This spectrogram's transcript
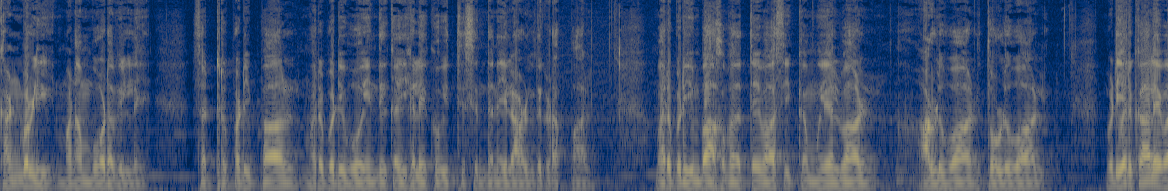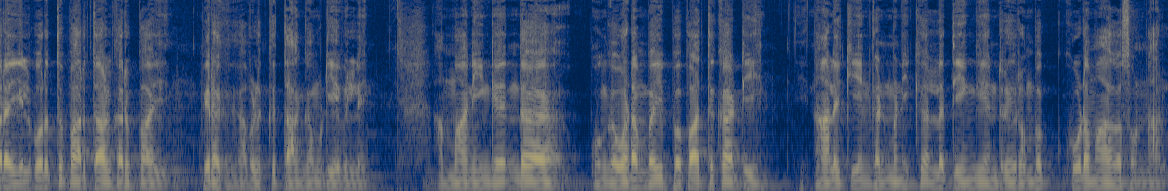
கண்வழி மனம் ஓடவில்லை. சற்று படிப்பால் மறுபடி ஓய்ந்து கைகளை குவித்து சிந்தனையில் ஆழ்ந்து கிடப்பாள். மறுபடியும் பாகவதத்தை வாசிக்க முயல்வாள் அழுவாள் தொழுவாள். விடியற்காலை வரையில் பொறுத்து பார்த்தாள் கருப்பாய். பிறகு அவளுக்கு தாங்க முடியவில்லை. அம்மா நீங்கள் இந்த உங்கள் உடம்பை இப்போ பார்த்து காட்டி நாளைக்கு என் கண்மணிக்கு அல்ல தீங்கு என்று ரொம்ப கூடமாக சொன்னாள்.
